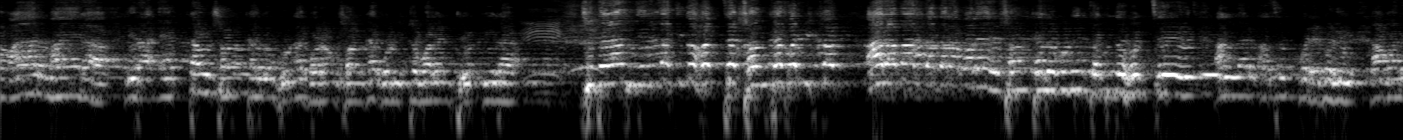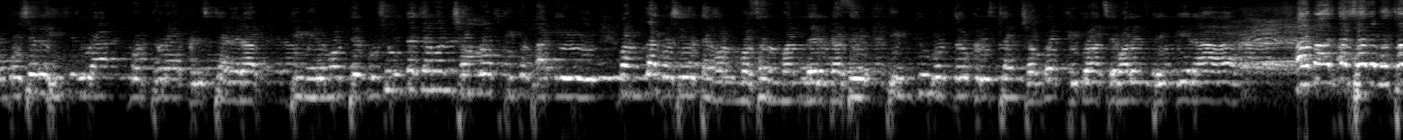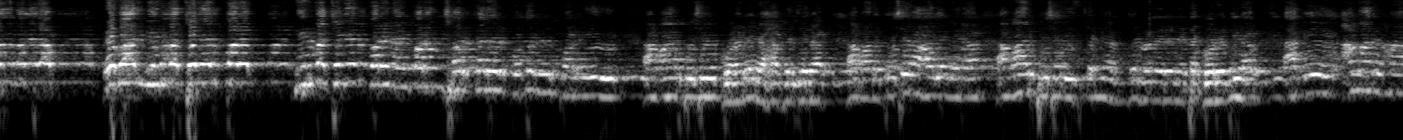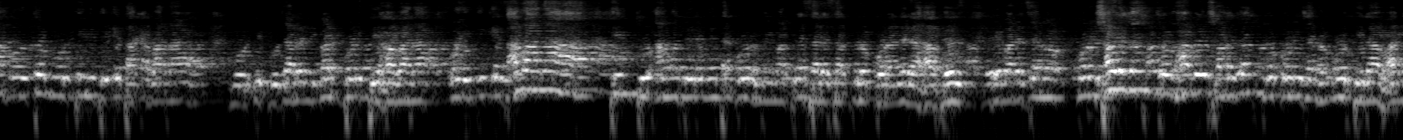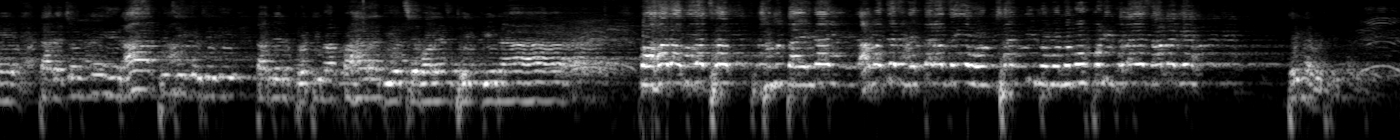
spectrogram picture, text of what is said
আমার ভাইয়েরা এরা একটাও সংখ্যা লঘু না, বরং সংখ্যা গরিষ্ঠ বলেন ঠিক কিনা? সুতরাং নির্যাতিত হচ্ছে সংখ্যা গরিষ্ঠ আর আমার দাদারা বলে, সংখ্যালঘু হচ্ছে আল্লাহর করে বলি, আমার দেশের হিন্দুরা, বৌদ্ধরা, খ্রিস্টানেরা ডিমের মধ্যে কুসুমটা যেমন সংরক্ষিত থাকে, বাংলাদেশে তেমন মুসলমানদের কাছে হিন্দু, বৌদ্ধ, খ্রিস্টান সংরক্ষিত আছে বলেন ঠিক আমার দেশের মুসলমানেরা এবার নির্বাচনের পরে নির্বাচনের পরে নয় বরং সরকারের পতনের পরে। আমার দেশের কোরআনের হাফেজেরা, আমার দেশের আলেমেরা, আমার দেশের ইসলামী আন্দোলনের নেতা কর্মীরা আগে আমার মা বলতো, মূর্তির দিকে তাকাবা না, মূর্তি পূজার নিকটবর্তী হবা না ওই দিকে যাবা না। কিন্তু আমাদের নেতা কর্মী মাদ্রাসার ছাত্র, কোরআনের হাফেজ, এবারে যেন কোন ষড়যন্ত্র ভাবে ষড়যন্ত্র করে যেন মূর্তি না ভাঙে, তার জন্য রাত জেগে জেগে তাদের প্রতিমা পাহারা দিয়েছে, বলেন ঠিক কিনা পাহারা দিয়েছে, শুধু তাই নাই আমাদের নেতারা যে ওম শান্তি নমো নমো পড়ি ফেলায় যাবে। ঠিক না?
